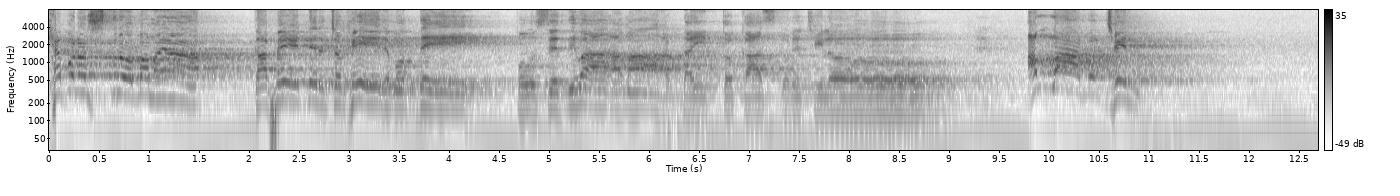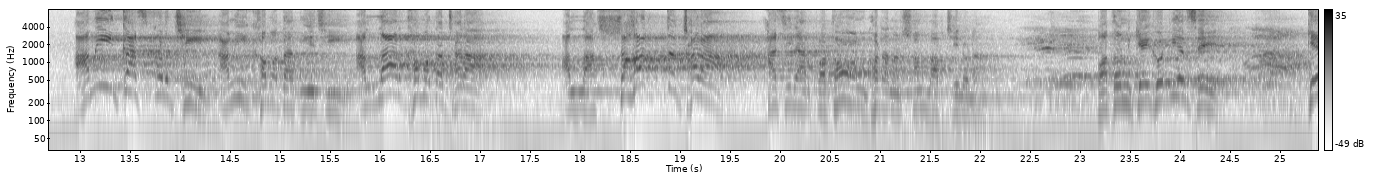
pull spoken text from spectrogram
ক্ষেপণাস্ত্র বানায়া কাফেরদের চোখের মধ্যে পৌঁছে দেওয়া আমার দায়িত্ব কাজ করেছিল। আল্লাহ বলছেন, আমি কাজ করেছি, আমি ক্ষমতা দিয়েছি, আল্লাহর ক্ষমতা ছাড়া, আল্লাহ সাহায্য ছাড়া হাসিনার পতন ঘটানো সম্ভব ছিল না। পতন কে ঘটিয়েছে? কে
